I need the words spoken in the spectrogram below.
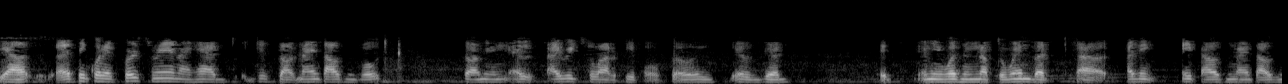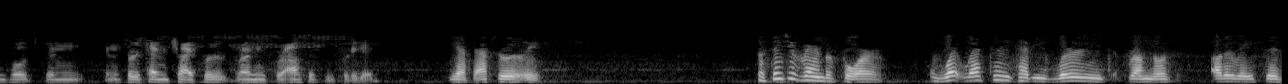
Yeah, I think when I first ran, I had just about 9,000 votes. So, I mean, I, I reached a lot of people, so it was, it was good. It, I mean, it wasn't enough to win, but, uh, I think 8,000, 9,000 votes in, in the first time you try for running for office is pretty good. Yes, absolutely. So since you've ran before, what lessons have you learned from those other races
